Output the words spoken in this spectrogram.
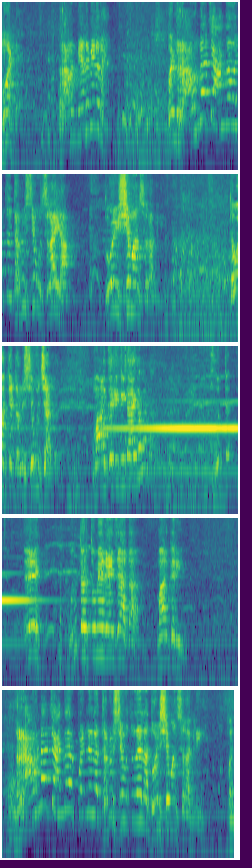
मोडल्या रावण मेलं बिलं नाही. पण रावणाच्या अंगावरचं धनुष्य उचलायला दोनशे माणसं लागली. तेव्हा ते धनुष्य उचललं. माळकरी नीट आहे का का? उत्तर ए उत्तर तुम्ही द्यायचं आता माळकरी. रावणाच्या अंगावर पडलेलं धनुष्य उचलायला दोनशे माणसं लागली. पण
